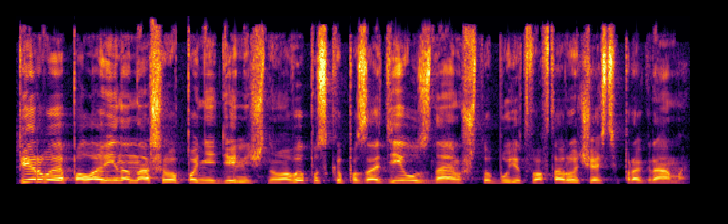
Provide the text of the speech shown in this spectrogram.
Первая половина нашего понедельничного выпуска позади. Узнаем, что будет во второй части программы.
